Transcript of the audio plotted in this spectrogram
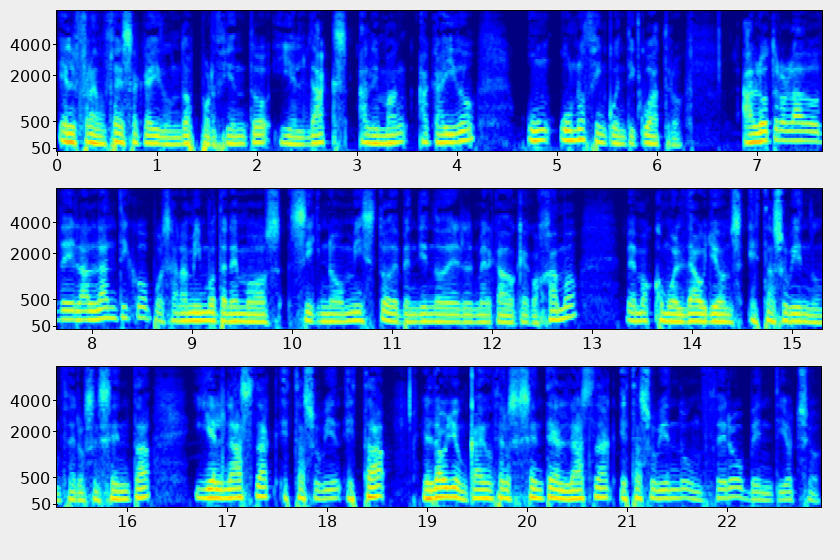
el francés ha caído un 2% y el DAX alemán ha caído un 1.54. Al otro lado del Atlántico, pues ahora mismo tenemos signo mixto dependiendo del mercado que cojamos. Vemos como el Dow Jones está subiendo un 0,60 y el Nasdaq está subiendo, está, el Dow Jones cae un 0,60, el Nasdaq está subiendo un 0,28.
